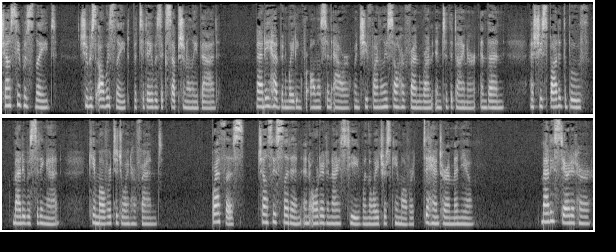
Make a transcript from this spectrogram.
Chelsea was late. She was always late, but today was exceptionally bad. Maddie had been waiting for almost an hour when she finally saw her friend run into the diner and then, as she spotted the booth Maddie was sitting at, came over to join her friend. Breathless, Chelsea slid in and ordered an iced tea when the waitress came over to hand her a menu. Maddie stared at her,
